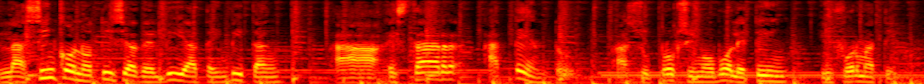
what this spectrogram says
Las cinco noticias del día te invitan a estar atento a su próximo boletín informativo.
